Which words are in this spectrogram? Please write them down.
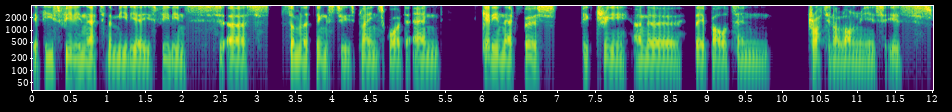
if he's feeding that to the media, he's feeding uh, similar things to his playing squad, and getting that first victory under their belt and trotting along is is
